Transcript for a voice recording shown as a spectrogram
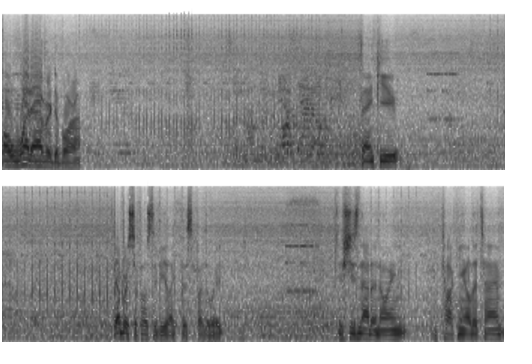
Or whatever, Deborah. Thank you. Deborah's supposed to be like this, by the way. If she's not annoying talking all the time,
